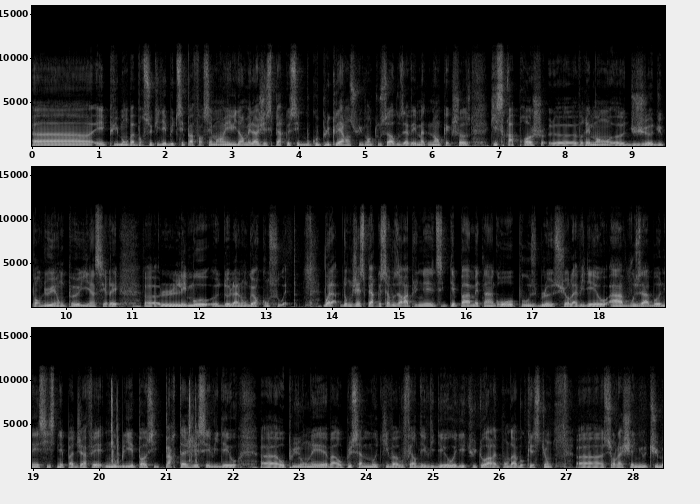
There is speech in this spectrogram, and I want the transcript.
Euh, et puis bon, bah pour ceux qui débutent, c'est pas forcément évident, mais là j'espère que c'est beaucoup plus clair. En suivant tout ça, vous avez maintenant quelque chose qui se rapproche euh, vraiment euh, du jeu du pendu et on peut y insérer les mots de la longueur qu'on souhaite. Voilà, donc j'espère que ça vous aura plu. N'hésitez pas à mettre un gros pouce bleu sur la vidéo, à vous abonner si ce n'est pas déjà fait. N'oubliez pas aussi de partager ces vidéos. au plus on est, bah, au plus ça me motive à vous faire des vidéos et des tutos à répondre à vos questions euh, sur la chaîne YouTube.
